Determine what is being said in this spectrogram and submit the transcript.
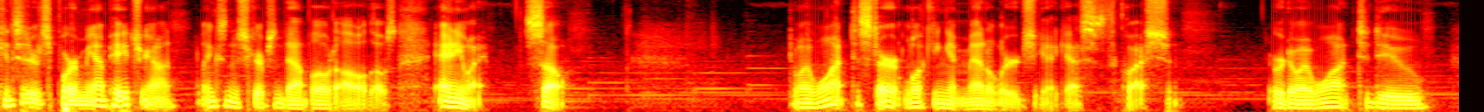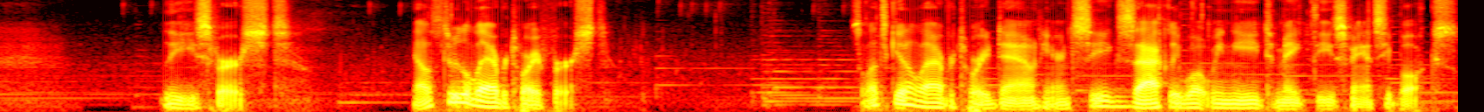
consider supporting me on Patreon. Links in the description down below to all of those. Anyway, so do I want to start looking at metallurgy, I guess is the question. Or do I want to do these first? Yeah, let's do the laboratory first. So let's get a laboratory down here and see exactly what we need to make these fancy books.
